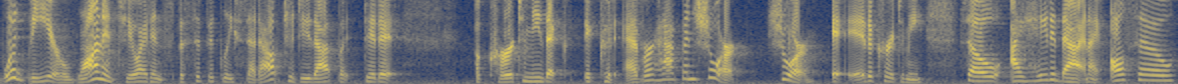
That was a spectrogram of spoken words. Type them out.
would be or wanted to. I didn't specifically set out to do that, but did it occur to me that it could ever happen? Sure, sure, it, it occurred to me. So I hated that, and I also,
